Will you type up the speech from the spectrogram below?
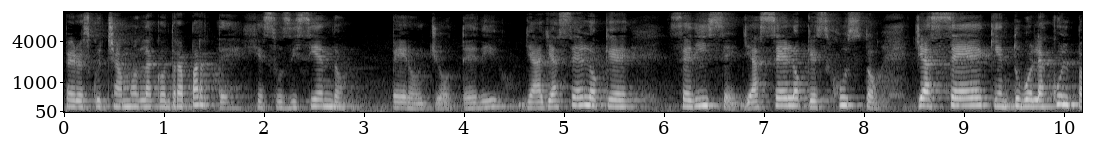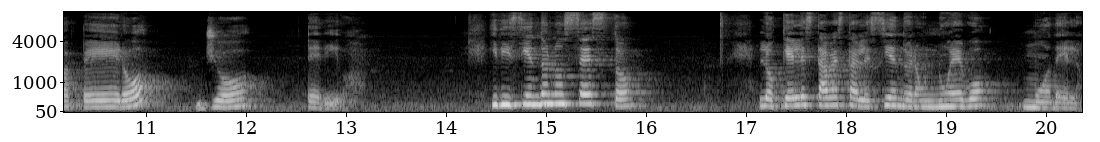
Pero escuchamos la contraparte, Jesús diciendo, pero yo te digo, ya ya sé lo que se dice, ya sé lo que es justo, ya sé quién tuvo la culpa, pero yo te digo. Y diciéndonos esto, lo que él estaba estableciendo era un nuevo modelo,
